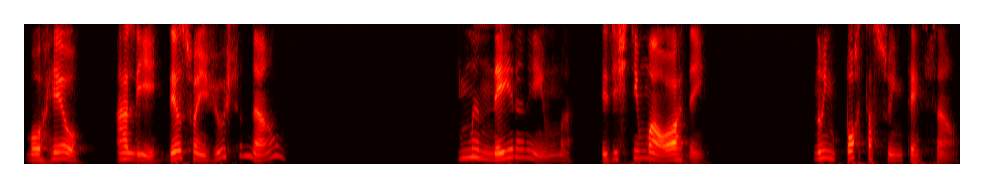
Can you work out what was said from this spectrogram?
Morreu ali. Deus foi injusto? Não. De maneira nenhuma. Existia uma ordem. Não importa a sua intenção.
